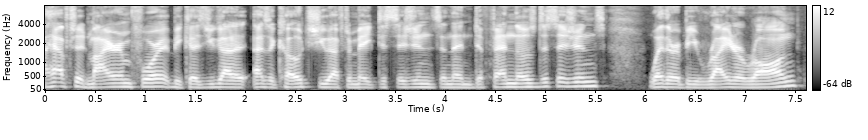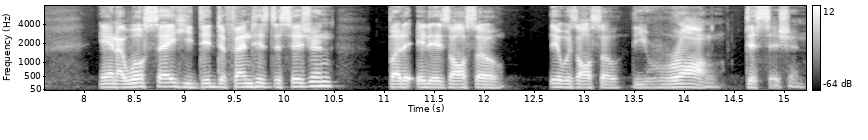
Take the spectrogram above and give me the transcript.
I have to admire him for it because you got to, as a coach, you have to make decisions and then defend those decisions, whether it be right or wrong. And I will say he did defend his decision, but it is also, it was also the wrong decision.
